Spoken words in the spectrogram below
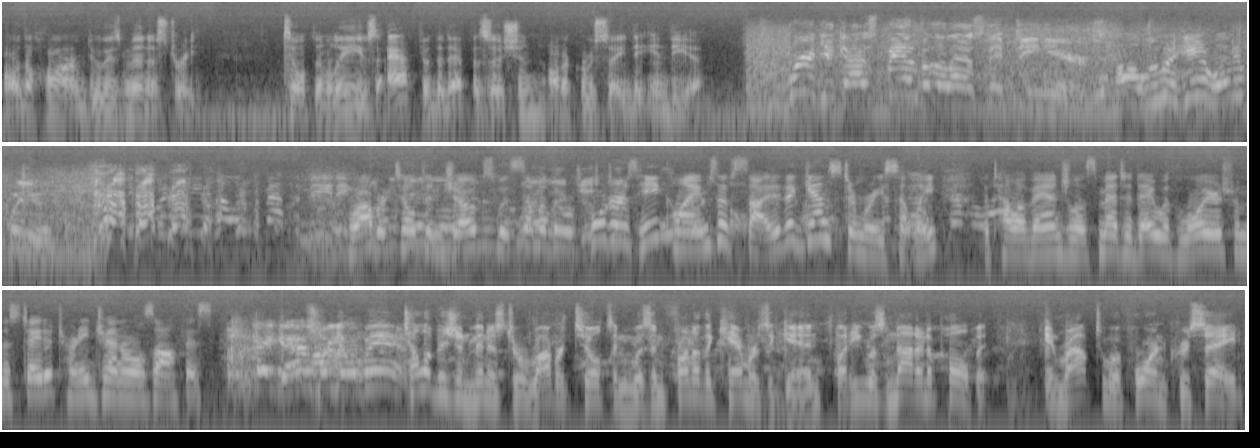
or the harm to his ministry. Tilton leaves after the deposition on a crusade to India. We're Where'd you guys been for the last 15 years? Oh, we were here waiting for you. Robert Tilton jokes with some of the reporters he claims have sided against him recently. The televangelist met today with lawyers from the state attorney general's office. Hey guys, where y'all been? Television minister Robert Tilton was in front of the cameras again, but he was not in a pulpit. En route to a foreign crusade,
